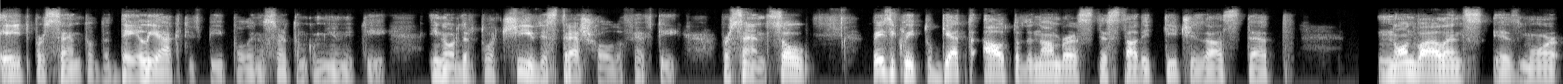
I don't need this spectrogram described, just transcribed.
8% of the daily active people in a certain community in order to achieve this threshold of 50%. So basically, to get out of the numbers, the study teaches us that nonviolence is more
